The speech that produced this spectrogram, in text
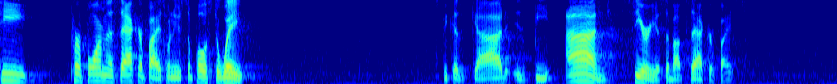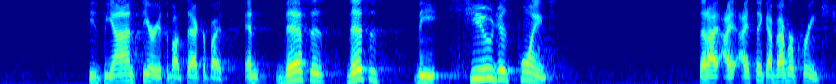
he performed the sacrifice when he was supposed to wait. It's because God is beyond serious about sacrifice. He's beyond serious about sacrifice. And this is, this is the hugest point that I, I, I think I've ever preached.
